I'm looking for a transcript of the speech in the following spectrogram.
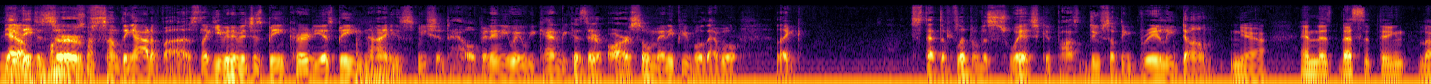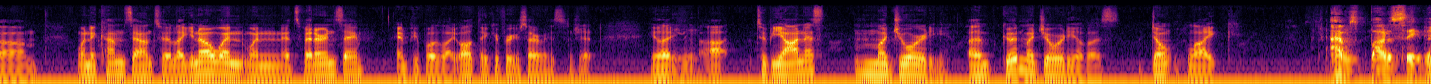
Yeah, Yeah, they deserve 100%. something out of us. Like even if it's just being courteous, being nice, we should help in any way we can because there are so many people that will like just at the flip of a switch could possibly do something really dumb. Yeah, and this, that's the thing. Um, when it comes down to it, like you know, when when it's Veterans Day and people are like, "Oh, thank you for your service" and shit. You're like, Mhm. uh, to be honest, majority, a good majority of us don't like. I was about to say that.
